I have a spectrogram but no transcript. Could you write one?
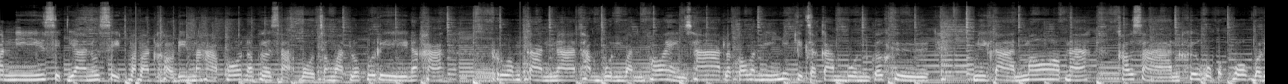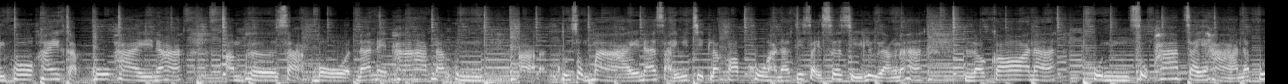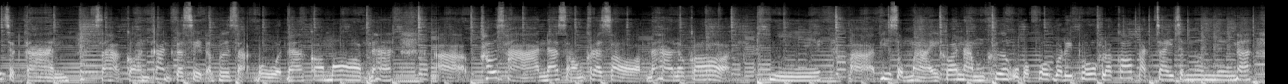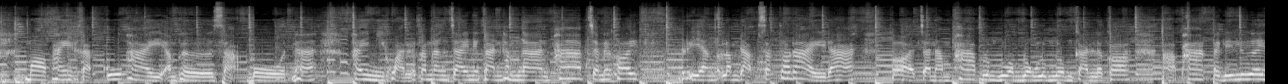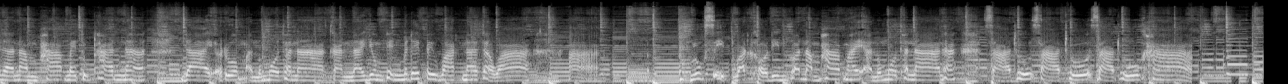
วันนี้สิทธิานุสิทธิ์วัดเขาดินมหาโพธิ์อำเภอสะโบดจังหวัดลบบุรีนะคะ ร่วมกันนะทำบุญวันพ่อแห่งชาติ แล้วก็วันนี้มีกิจกรรมบุญก็คือ มีการมอบนะข้าวสารเครื่องอุปโภคบริโภคให้กับกู้ภัยนะคะอำเภอสะโบดนะในภาพนะคุณคุณสมหมายนะสายวิจิตและครอบครัวนะที่ใส่เสื้อสีเหลืองนะคะ แล้วก็นะ คุณสุภาพใจหานะผู้จัดการสหกรณ์การเกษตรอำเภอสะโบดนะก็มอบนะคะข้าวสารนะสองกระสอบนะคะแล้วก็มีพี่สมหมายก็นำเครื่องอุปโภคบริโภค แล้วก็ปัจจัยจำนวนหนึ่งนะมอบให้กับกู้ภัยอำเภอสะโบดนะคะให้มีขวัญและกำลังใจในการทำงานภาพจะไม่ค่อยเรียงลำดับสักเท่าไหร่นะคะก็จะนำภาพรวมๆลงรวมๆกัน แล้วก็อ่าภาคไปเรื่อยๆนะนำภาพให้ทุกท่านนะได้ร่วมอนุโมทนากันนะยมเพนไม่ได้ไปวัดนะ แต่ว่าอ่าลูกศิษย์วัดเขาดินก็นำภาพมาให้อนุโมทนานะ สาธุสาธุสาธุค่ะ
